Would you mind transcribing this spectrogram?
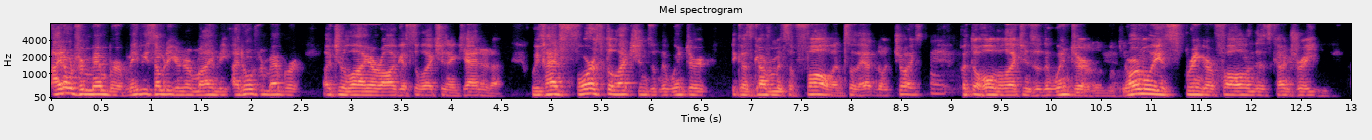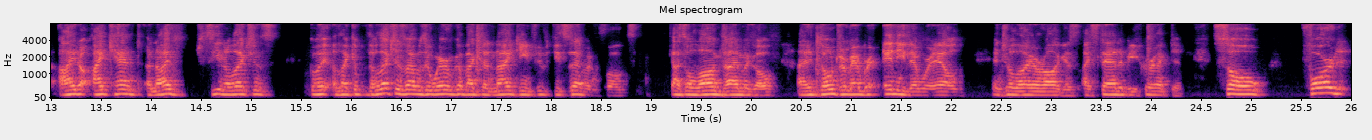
I don't remember. Maybe somebody can remind me. I don't remember a July or August election in Canada. We've had forced elections in the winter because governments have fallen, so they had no choice Right. but to hold elections in the winter. Normally, it's spring or fall in this country. I don't. I can't. And I've seen elections going like the elections I was aware of go back to 1957, folks. That's a long time ago. I don't remember any that were held in July or August. I stand to be corrected. So Ford,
